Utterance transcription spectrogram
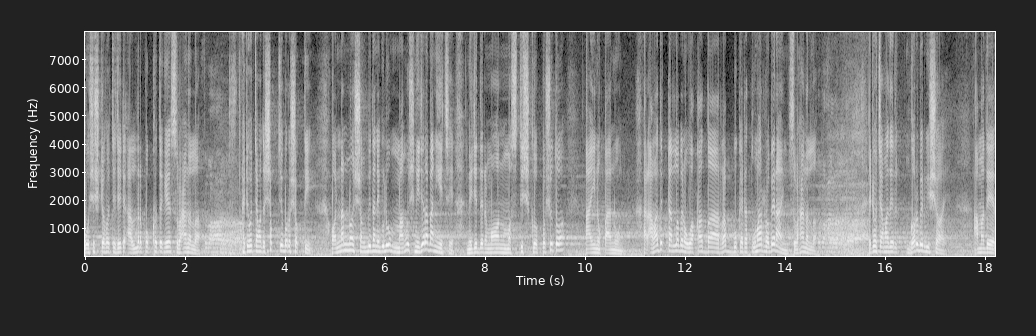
বৈশিষ্ট্য হচ্ছে যেটা আল্লাহর পক্ষ থেকে সুবাহান আল্লাহ এটি হচ্ছে আমাদের সবচেয়ে বড় শক্তি। অন্যান্য সংবিধান এগুলো মানুষ নিজেরা বানিয়েছে নিজেদের মন মস্তিষ্ক প্রসূত আইন ও কানুন। আর আমাদেরটা আল্লাহ ওয়াকাদা রাব্বুক এটা তোমার রবের আইন সুবাহান আল্লাহ এটা হচ্ছে আমাদের গর্বের বিষয়। আমাদের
